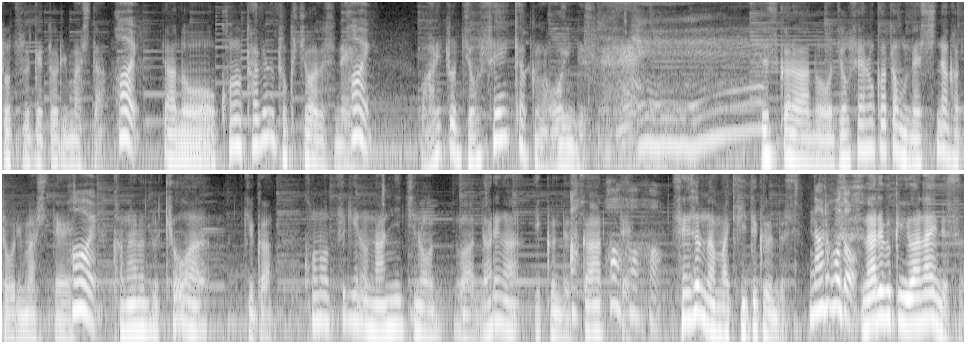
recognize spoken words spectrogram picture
と続けておりました、はい、であのこの旅の特徴はですね、はい割と女性客が多いんですね。ですからあの女性の方も熱心な方おりまして、はい、必ず今日はっていうかこの次の何日のは誰が行くんですかって先生の名前聞いてくるんです。なるほど。なるべく言わないんです。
